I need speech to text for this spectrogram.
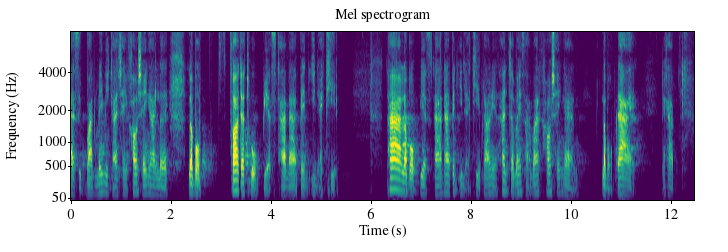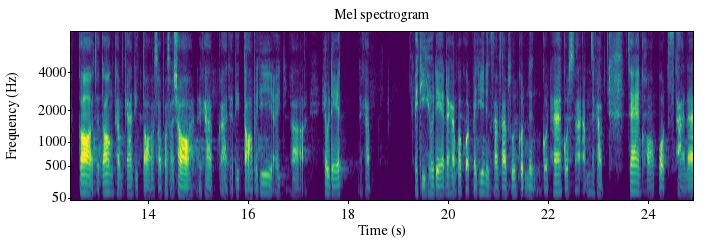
180 วันไม่มีการใช้เข้าใช้งานเลย ระบบก็จะถูกเปลี่ยนสถานะเป็น inactive ถ้าระบบเปลี่ยนสถานะเป็น inactive แล้วเนี่ยท่านจะไม่สามารถเข้าใช้งานระบบได้นะครับ ก็จะต้องทำการติดต่อสปสชนะครับอาจจะติดต่อไปที่ไ IT Help Desk นะครับก็กดไปที่ 1330 กด 1 กด 5 กด 3 นะครับ แจ้งขอปลดสถานะ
